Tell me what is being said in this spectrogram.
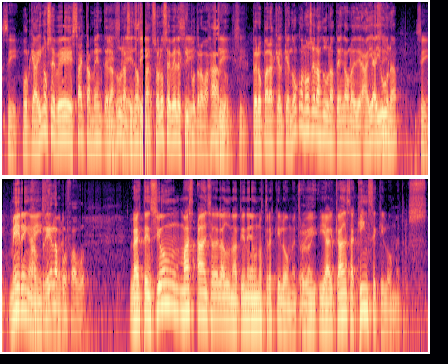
Sí. Porque ahí no se ve exactamente las dunas, sino solo se ve el equipo trabajando. Pero para que el que no conoce las dunas tenga una idea, ahí hay una. Sí, miren ahí, Amplíenla, por favor. La extensión más ancha de la duna tiene unos 3 kilómetros y, alcanza 15 kilómetros.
